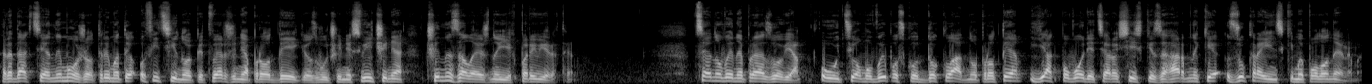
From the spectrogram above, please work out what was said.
редакція не може отримати офіційного підтвердження про деякі озвучені свідчення чи незалежно їх перевірити. Це новини при Азов'я. У цьому випуску докладно про те, як поводяться російські загарбники з українськими полоненими.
